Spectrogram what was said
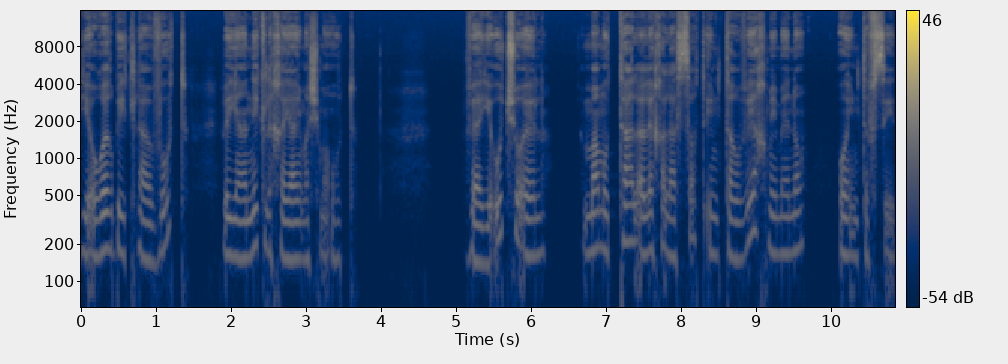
יעורר בי התלהבות ויעניק לחיי משמעות. והייעוד שואל, מה מוטל עליך לעשות אם תרוויח ממנו או אם תפסיד.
